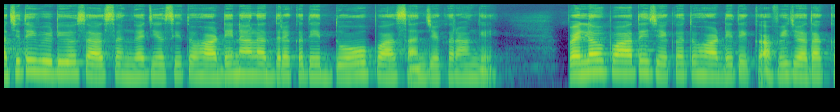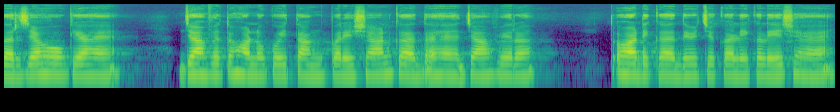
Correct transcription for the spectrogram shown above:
ਅੱਜ ਦੀ ਵੀਡੀਓ ਸਾਧ ਸੰਗਤ ਜੀ, ਅਸੀਂ ਤੁਹਾਡੇ ਨਾਲ ਅਦਰਕ ਦੇ ਦੋ ਉਪਾਅ ਸਾਂਝੇ ਕਰਾਂਗੇ। ਪਹਿਲਾ ਉਪਾਅ ਤੇ ਜੇਕਰ ਤੁਹਾਡੇ ਤੇ ਕਾਫੀ ਜ਼ਿਆਦਾ ਕਰਜ਼ਾ ਹੋ ਗਿਆ ਹੈ ਜਾਂ ਫਿਰ ਤੁਹਾਨੂੰ ਕੋਈ ਤੰਗ ਪਰੇਸ਼ਾਨ ਕਰਦਾ ਹੈ ਜਾਂ ਫਿਰ ਤੁਹਾਡੇ ਘਰ ਦੇ ਵਿੱਚ ਕਲੇ ਕਲੇਸ਼ ਹੈ।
